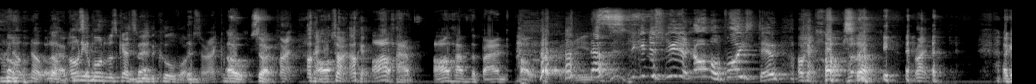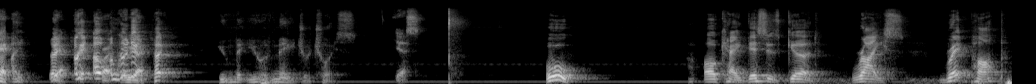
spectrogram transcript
No, no, look, only one of us gets to do the cool voice, all right? Come on. Oh, sorry. All right, okay, I'll, sorry, okay. I'll have I'll have the band pulp. No, you can just use your normal voice, dude. Okay. Oh, sorry. right. okay. Right. Yeah. Okay. Oh, Right, I'm going to. go. You, you have made your choice. Yes. Ooh. Okay, this is good. Right. Britpop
